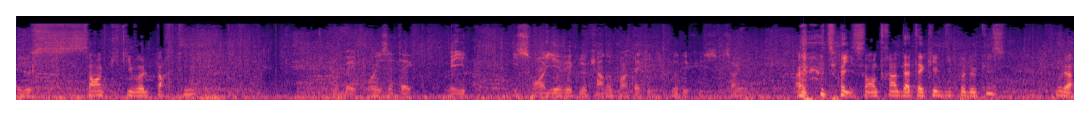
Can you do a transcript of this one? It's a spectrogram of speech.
Et le sang qui vole partout. Mais pourquoi ils attaquent? Mais ils- sont alliés avec le carnot pour attaquer Diplodocus. Sérieux? Attends, ils sont en train d'attaquer le Diplodocus. Oula.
